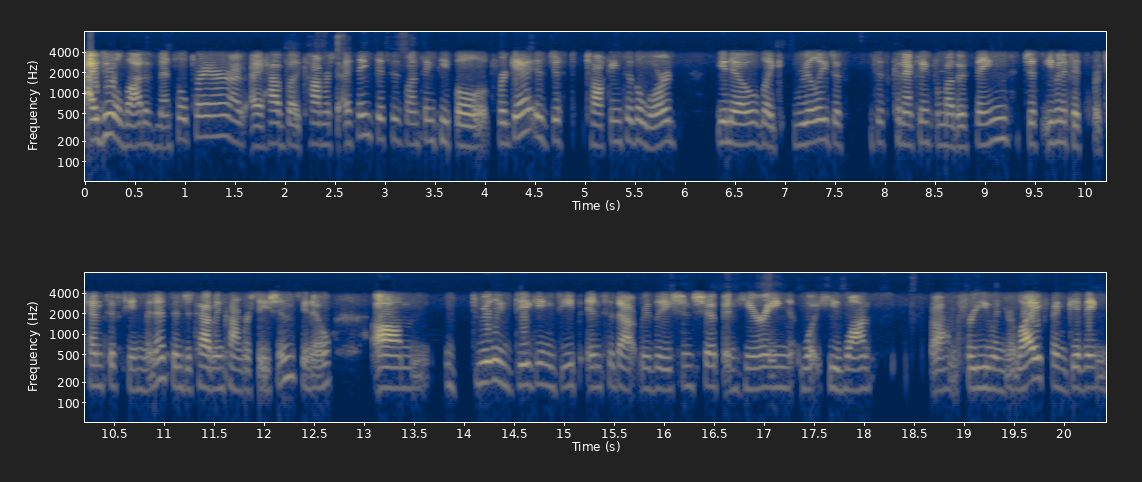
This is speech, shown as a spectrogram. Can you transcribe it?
I do a lot of mental prayer. I, I have a conversation. I think this is one thing people forget is just talking to the Lord. You know, like really just disconnecting from other things, just even if it's for 10, 15 minutes and just having conversations, you know, um, really digging deep into that relationship and hearing what he wants um, for you in your life and giving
